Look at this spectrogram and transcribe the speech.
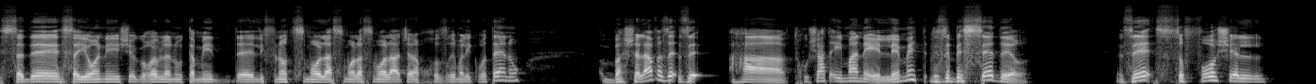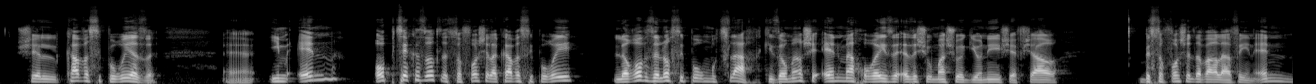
שדה סיוני שגורם לנו תמיד אה, לפנות שמאלה, שמאלה, שמאלה עד שאנחנו חוזרים על עקבותינו, בשלב הזה, זה, התחושת אימה נעלמת וזה בסדר. זה סופו של, של קו הסיפורי הזה. אה, אם אין אופציה כזאת לסופו של הקו הסיפורי, לרוב זה לא סיפור מוצלח, כי זה אומר שאין מאחורי זה איזשהו משהו הגיוני שאפשר בסופו של דבר להבין, אין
